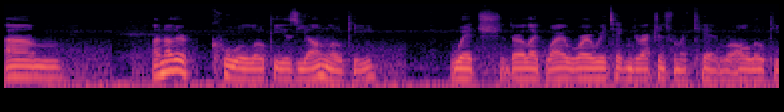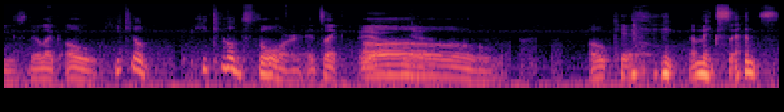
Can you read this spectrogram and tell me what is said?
Um, another cool Loki is young Loki, which they're like, why? Why are we taking directions from a kid? We're all Lokis. They're like, oh, he killed, he killed Thor. It's like, Yeah. oh, okay, that makes sense.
